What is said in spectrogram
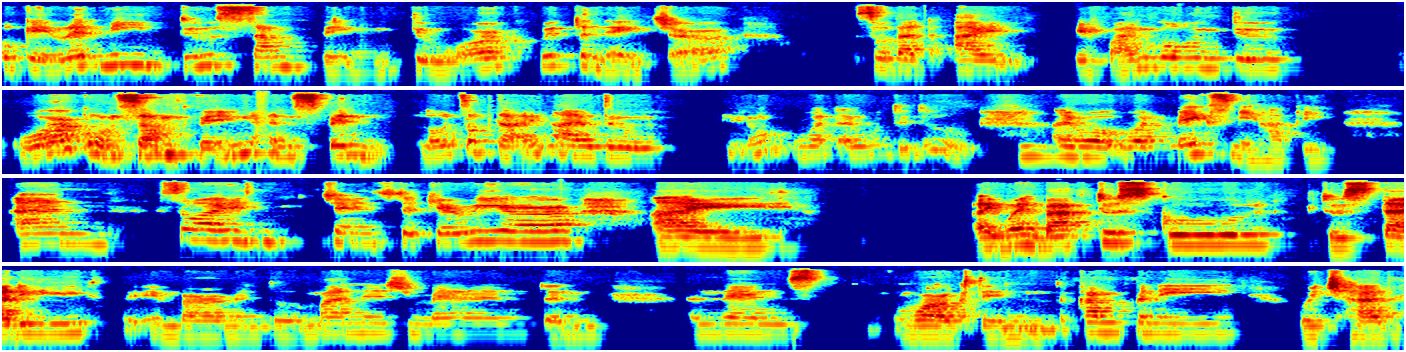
okay let me do something to work with the nature so that i if i'm going to work on something and spend lots of time i'll do you know what i want to do mm-hmm. I, wa- what makes me happy. And so i changed the career. I i went back to school to study environmental management and and then worked in the company which had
